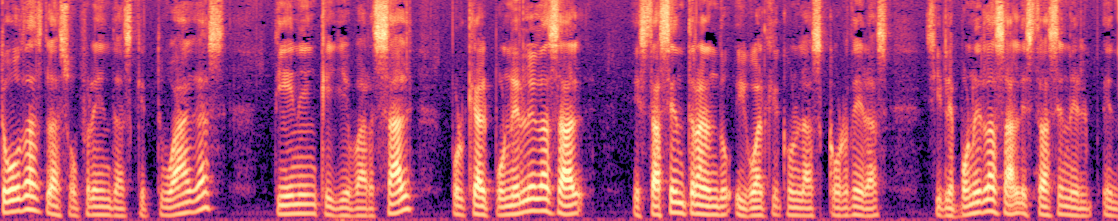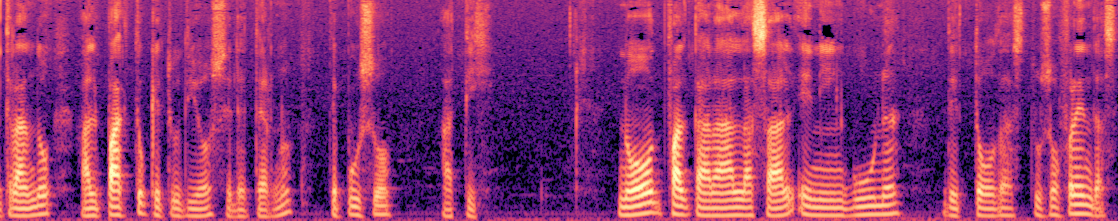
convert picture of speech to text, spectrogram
todas las ofrendas que tú hagas tienen que llevar sal, porque al ponerle la sal estás entrando, igual que con las corderas, si le pones la sal estás en el, entrando al pacto que tu Dios, el Eterno, te puso a ti. No faltará la sal en ninguna de todas tus ofrendas.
